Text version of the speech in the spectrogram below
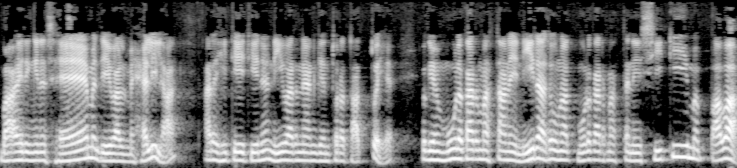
බාහිරින් එන සෑම දේවල්ම හැලිලා අර හිතේ තියෙන නීවරණයන්ගෙන් තොර తত্ত্বය වගේම මූල කර්මස්ථානයේ නීරස වුණත් මූල කර්මස්ථානයේ සීටීම පවා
